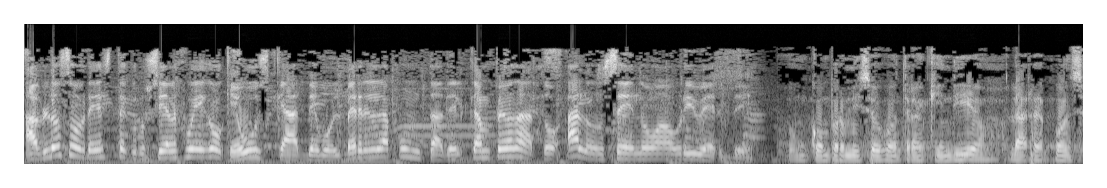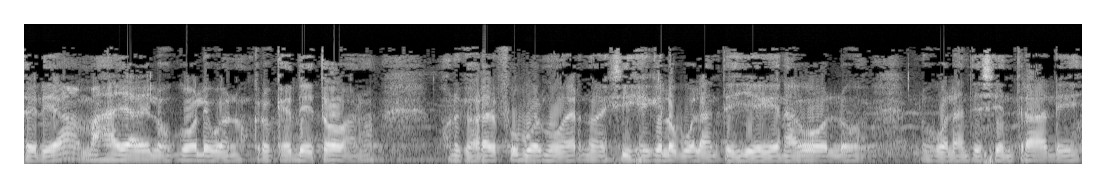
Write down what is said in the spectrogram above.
habló sobre este crucial juego que busca devolverle la punta del campeonato al onceno auriverde. Un compromiso contra Quindío, la responsabilidad, más allá de los goles, bueno, creo que es de todo, ¿no? Porque ahora el fútbol moderno exige que los volantes lleguen a gol, los, volantes centrales,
